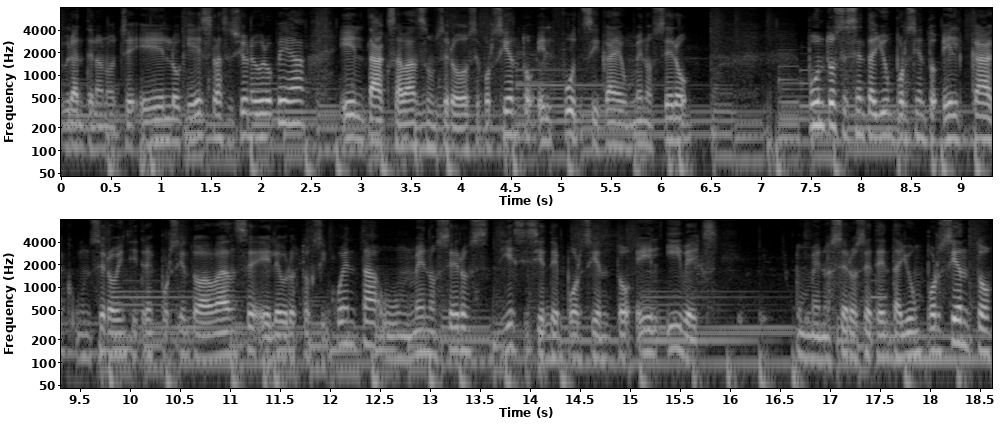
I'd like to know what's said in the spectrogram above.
durante la noche. En lo que es la sesión europea, el DAX avanza un 0.12%, el FTSE cae un menos 0 0.61% el CAC, un 0.23% de avance el Eurostock 50, un menos 0.17% el IBEX un menos 0,71%,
